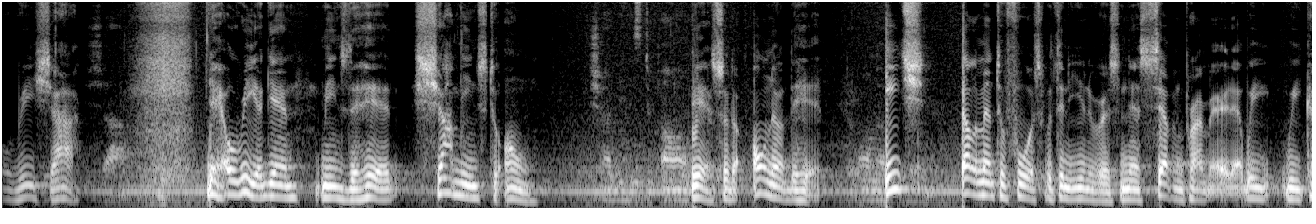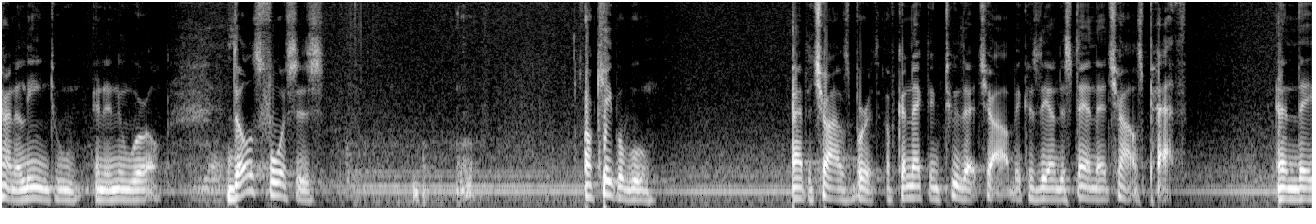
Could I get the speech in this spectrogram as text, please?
Orisha. Yeah, Ori again means the head. Sha means to own. Sha means to own. Yeah, so the owner of the head. The Each elemental force within the universe, and there's seven primary that we, we kind of lean to in the New World. Yes. Those forces are capable at the child's birth of connecting to that child because they understand that child's path. And they,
